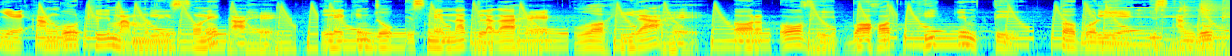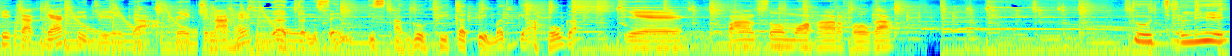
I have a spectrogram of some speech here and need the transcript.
ये अंगूठी मामूली सोने का है लेकिन जो इसमें नग लगा है वो हीरा है और वो भी बहुत ही कीमती। तो बोलिए इस अंगूठी का क्या कीजिएगा? बेचना है? रतन सेन इस अंगूठी का कीमत क्या होगा? ये 500 मोहर होगा। तो चलिए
